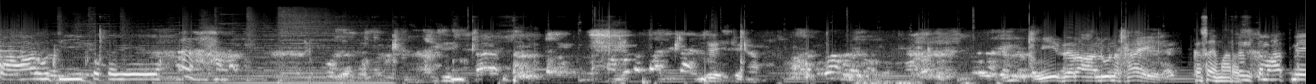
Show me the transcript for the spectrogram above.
पार्वती पतये. मी जर आलो नाही कसं आहे महाराज? संत महात्मे.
